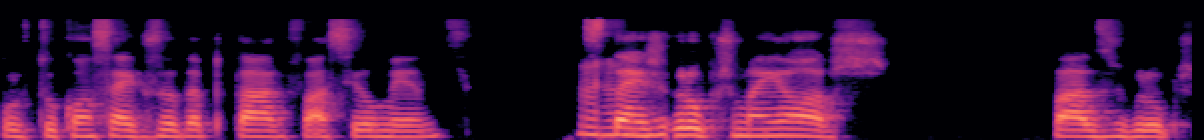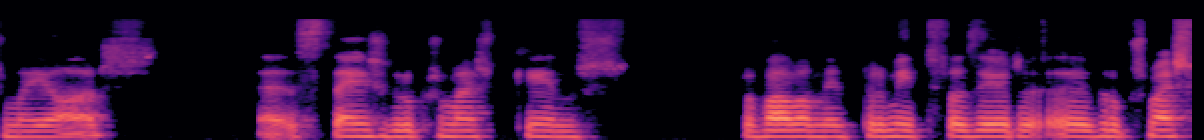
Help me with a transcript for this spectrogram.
porque tu consegues adaptar facilmente. Se Uhum, tens grupos maiores, fazes grupos maiores. Uh, se tens grupos mais pequenos, provavelmente permite fazer uh, grupos mais,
